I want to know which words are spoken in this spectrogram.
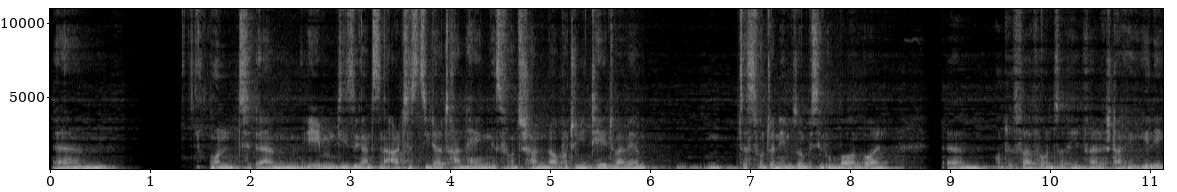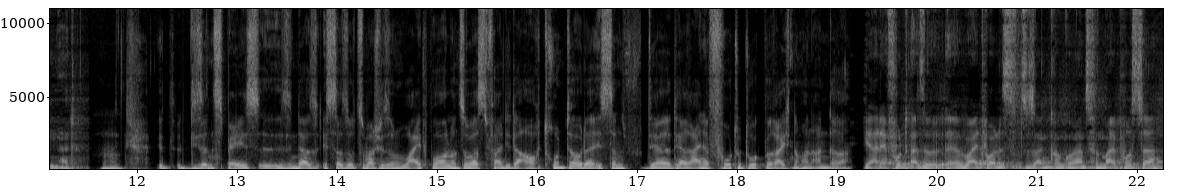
Ähm, und eben diese ganzen Artists, die da dranhängen, ist für uns schon eine Opportunität, weil wir das Unternehmen so ein bisschen umbauen wollen und das war für uns auf jeden Fall eine starke Gelegenheit. Mhm. Diesen Space, äh, sind da, ist da so zum Beispiel so ein Whitewall und sowas, fallen die da auch drunter oder ist dann der, der reine Fotodruckbereich nochmal ein anderer? Ja, der Foto, also äh, Whitewall ist sozusagen Konkurrenz von MyPoster.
